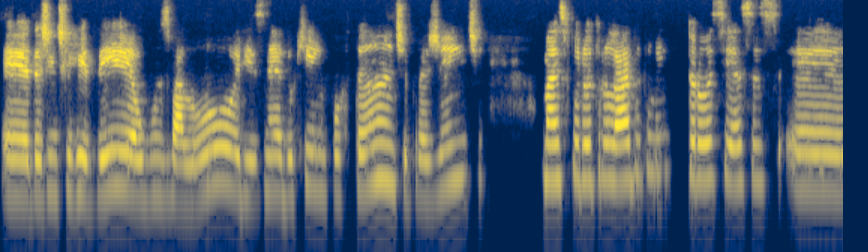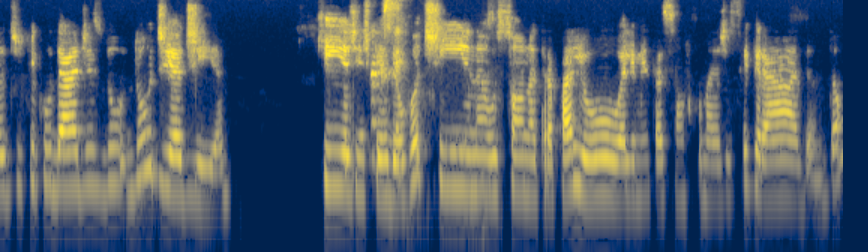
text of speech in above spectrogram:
é, da gente rever alguns valores, né? Do que é importante para a gente. Mas, por outro lado, também trouxe essas é, dificuldades do, do dia a dia, que a gente perdeu rotina, o sono atrapalhou, a alimentação ficou mais desregrada. Então,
